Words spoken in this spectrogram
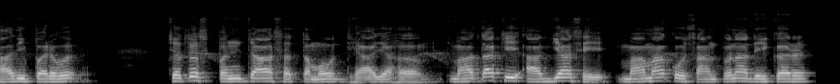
आदि पर्व चतुष्पंचाशतमोध्याय। माता की आज्ञा से मामा को सांत्वना देकर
